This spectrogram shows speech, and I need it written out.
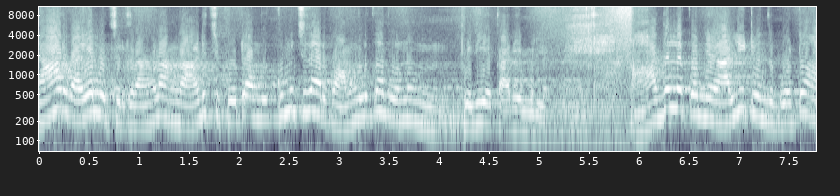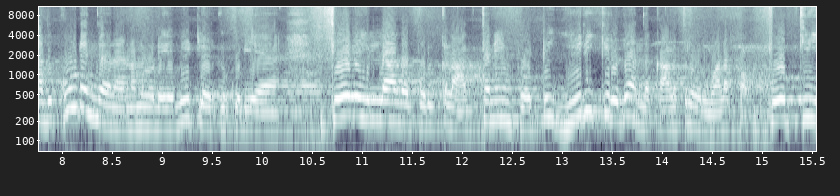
யார் வயல் வச்சுருக்குறாங்களோ அங்கே அடித்து போட்டு அவங்க குமிச்சு தான் இருக்கும் அவங்களுக்கும் அது ஒன்றும் பெரிய காரியம் இல்லை. அதில் கொஞ்சம் அள்ளிட்டு வந்து போட்டு அது கூட இந்த நம்மளுடைய வீட்டில் இருக்கக்கூடிய தேவையில்லாத பொருட்கள் அத்தனையும் போட்டு எரிக்கிறது அந்த காலத்தில் ஒரு வழக்கம். போக்கி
